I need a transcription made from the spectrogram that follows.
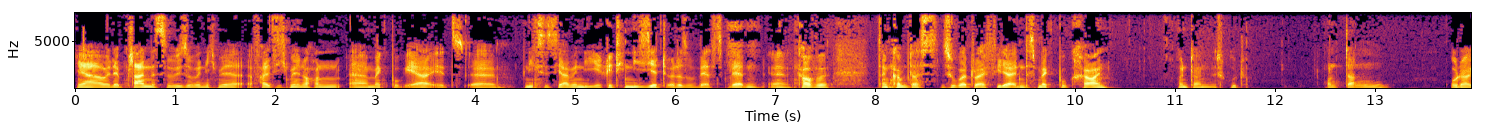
Ja, aber der Plan ist sowieso, wenn ich mir, falls ich mir noch ein äh, MacBook Air jetzt äh, nächstes Jahr, wenn die retinisiert oder so werden, äh, kaufe, dann kommt das SuperDrive wieder in das MacBook rein und dann ist gut. Und dann, Oder,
